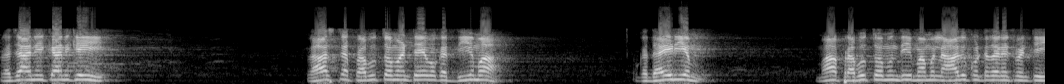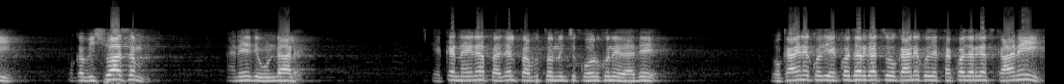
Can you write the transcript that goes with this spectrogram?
ప్రజానీకానికి రాష్ట్ర ప్రభుత్వం అంటే ఒక ధీమా. ఒక ధైర్యం మా ప్రభుత్వం ఉంది మమ్మల్ని ఆదుకుంటుందనేటువంటి ఒక విశ్వాసం అనేది ఉండాలి. ఎక్కడనైనా ప్రజలు ప్రభుత్వం నుంచి కోరుకునేది అదే. ఒక ఆయన కొద్దిగా ఎక్కువ జరగచ్చు ఒక ఆయన కొద్దిగా తక్కువ జరగచ్చు కానీ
